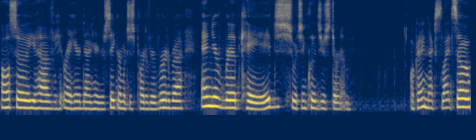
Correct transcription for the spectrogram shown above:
also, you have right here down here your sacrum, which is part of your vertebra, and your rib cage, which includes your sternum. Okay, next slide. So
